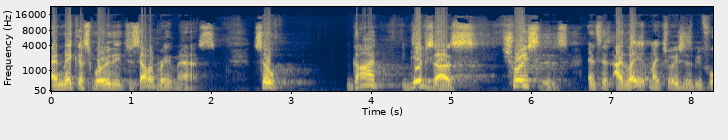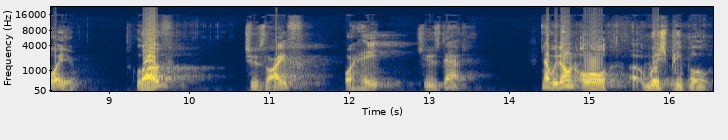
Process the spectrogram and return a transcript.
And make us worthy to celebrate Mass. So God gives us choices and says, I lay my choices before you. Love, choose life, or hate, choose death. Now, we don't all uh, wish people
